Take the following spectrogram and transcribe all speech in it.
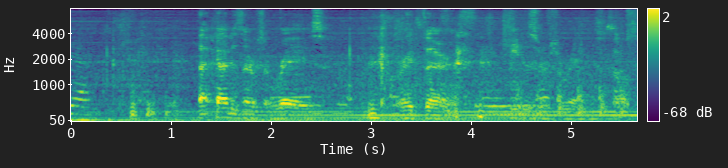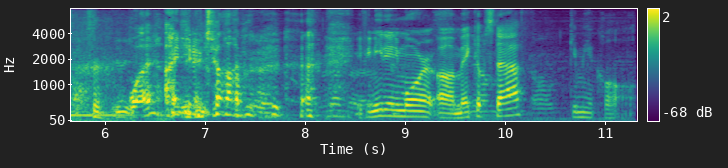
Yeah. That guy deserves a raise. Right there. He deserves a raise. What? I need a job. if you need any more uh, makeup staff, give me a call.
